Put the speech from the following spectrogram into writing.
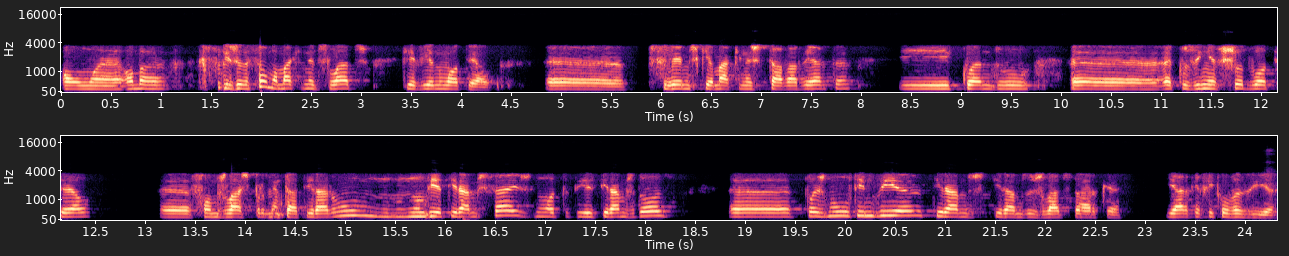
a uma, a uma refrigeração, uma máquina de gelados que havia num hotel. Uh, percebemos que a máquina estava aberta e quando uh, a cozinha fechou do hotel, uh, fomos lá experimentar tirar um. Num dia tirámos seis, no outro dia tirámos doze. depois no último dia tirámos, tirámos os gelados da arca e a arca ficou vazia.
